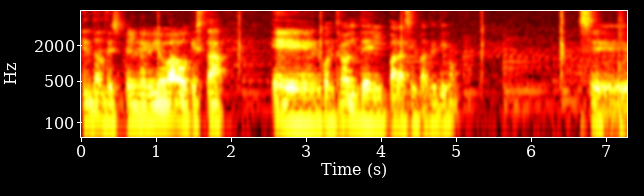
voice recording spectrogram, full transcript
entonces el nervio vago que está eh, en control del parasimpatético, se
